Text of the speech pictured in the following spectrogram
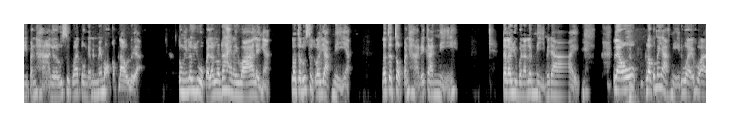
มีปัญหาหรือเรารู้สึกว่าตรงนี้มันไม่เหมาะกับเราเลยอะตรงนี้เราอยู่ไปแล้วเราได้อะไรวะอะไรเงี้ย เราจะรู้สึกเราอยากหนีอะเราจะจบปัญหาด้วยการหนี แต่เราอยู่บนนั้นเราหนีไม่ได้ แล้วเราก็ไม่อยากหนีด้วย เพราะว่า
